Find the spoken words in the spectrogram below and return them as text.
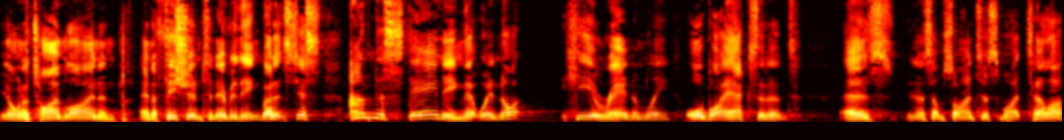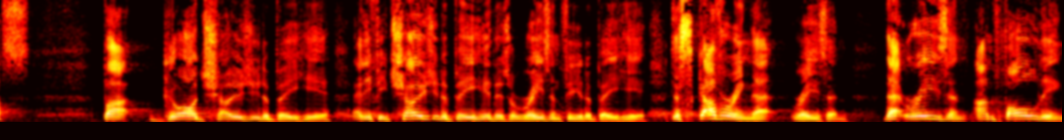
you know, on a timeline and, and efficient and everything, but it's just understanding that we're not here randomly or by accident, as, you know, some scientists might tell us, but God chose you to be here. And if He chose you to be here, there's a reason for you to be here. Discovering that reason, that reason unfolding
